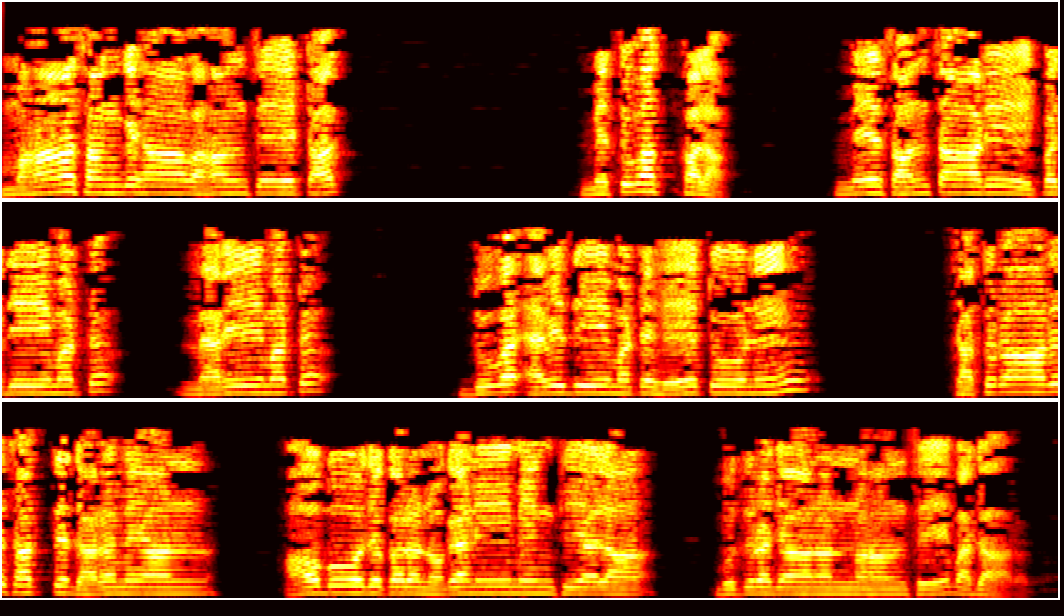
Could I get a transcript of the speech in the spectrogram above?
මහා සංඝයා වහන්සේටත් මෙතුවක් කලක් මේ සංසාරේ ඉපදීමට මැරීමට දුව ඇවිදීමට හේතුුනේ චතුරාර්ය සත්‍ය ධර්මයන් අවබෝධ කර නොගැනීමෙන් කියලා බුදුරජාණන් වහන්සේ වදාරනවා.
